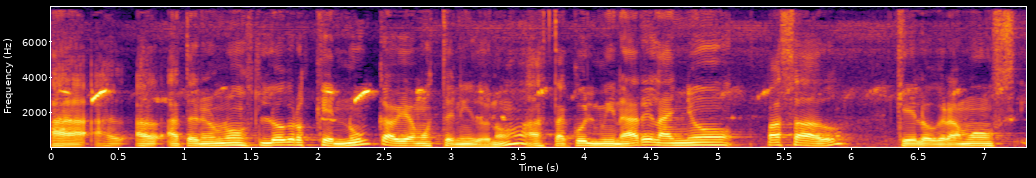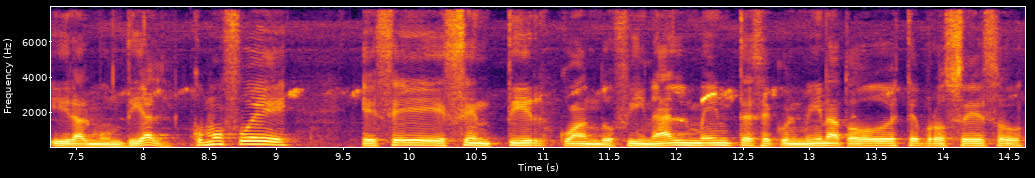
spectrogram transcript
a, tener unos logros que nunca habíamos tenido, ¿no? Hasta culminar el año pasado que logramos ir al mundial. ¿Cómo fue ese sentir cuando finalmente se culmina todo este proceso,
